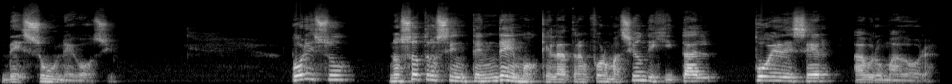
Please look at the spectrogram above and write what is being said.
de su negocio. Por eso, nosotros entendemos que la transformación digital puede ser abrumadora,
